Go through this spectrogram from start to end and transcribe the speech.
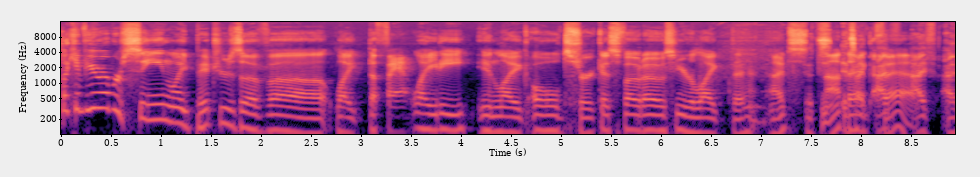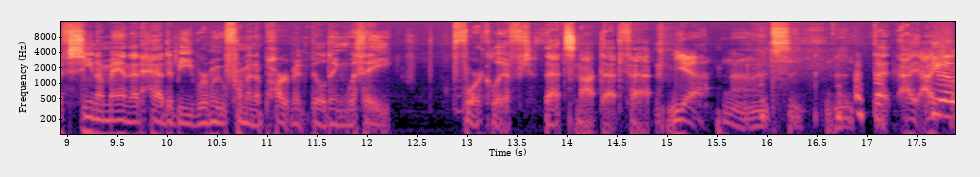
Like, have you ever seen like pictures of uh like the fat lady in like old circus photos? And you're like, that that's It's not it's that like fat. I've, I've I've seen a man that had to be removed from an apartment building with a forklift. That's not that fat. yeah, no, it's. Uh, That I I, You know,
